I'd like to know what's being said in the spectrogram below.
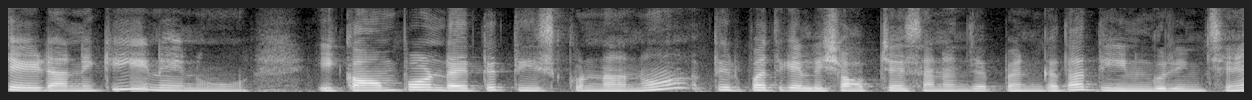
చేయడానికి నేను ఈ కాంపౌండ్ అయితే తీసుకున్నాను. తిరుపతికి వెళ్ళి షాప్ చేశానని చెప్పాను కదా దీని గురించే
